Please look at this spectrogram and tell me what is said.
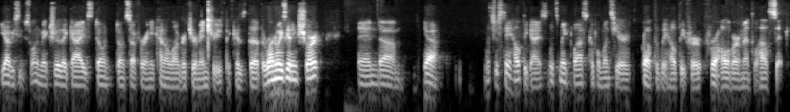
you obviously just want to make sure that guys don't don't suffer any kind of longer term injuries because the the runway's getting short. And um, yeah, let's just stay healthy, guys. Let's make the last couple months here relatively healthy for for all of our mental health sick.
